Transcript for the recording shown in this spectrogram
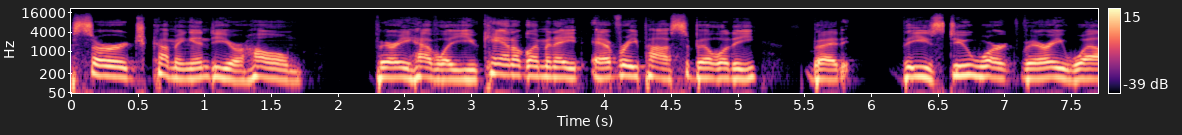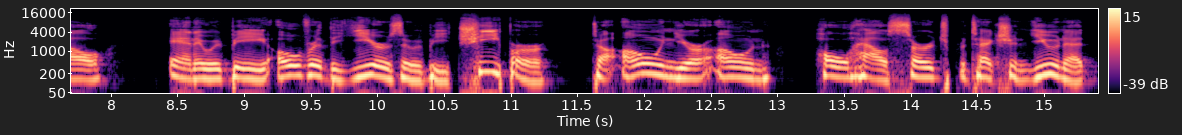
surge coming into your home very heavily. You can't eliminate every possibility, but these do work very well. And it would be over the years, it would be cheaper to own your own whole house surge protection unit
